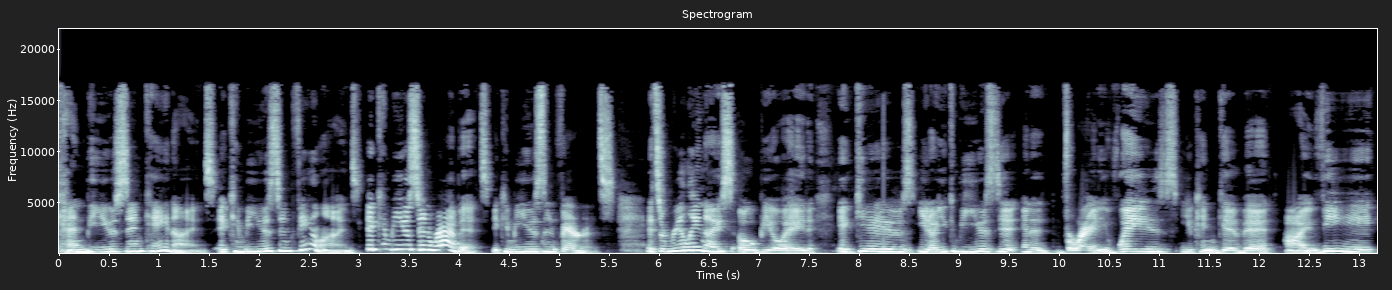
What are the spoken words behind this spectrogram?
can be used in canines. It can be used in felines. It can be used in rabbits. It can be used in ferrets. It's a really nice opioid. It gives, you know, you can be used it in a variety of ways. You can give it IV.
